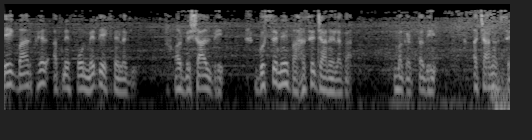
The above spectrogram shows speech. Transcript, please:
एक बार फिर अपने फ़ोन में देखने लगी और विशाल भी गुस्से में वहाँ से जाने लगा। मगर तभी अचानक से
